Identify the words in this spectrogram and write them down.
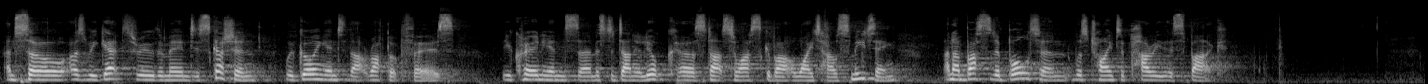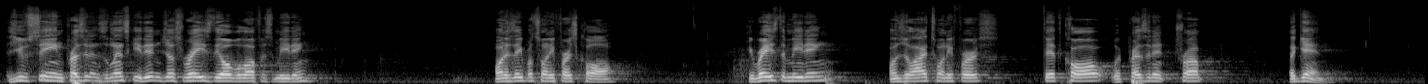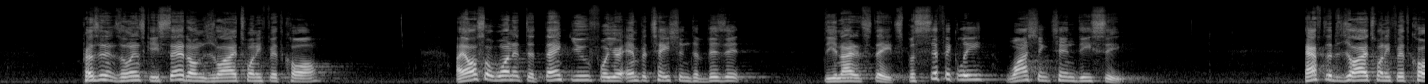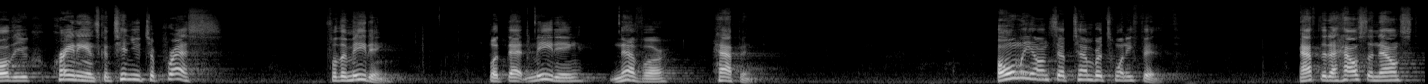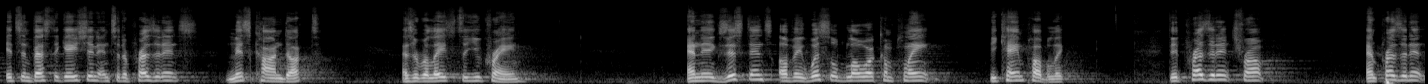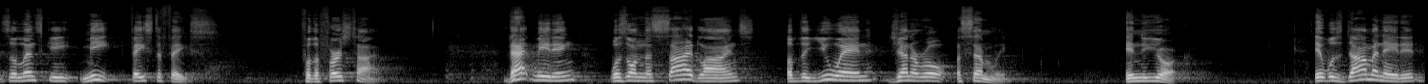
And so, as we get through the main discussion, we're going into that wrap up phase. The Ukrainians, uh, Mr. Danylyuk, uh, starts to ask about a White House meeting, and Ambassador Bolton was trying to parry this back. As you've seen, President Zelensky didn't just raise the Oval Office meeting on his April 21st call, he raised the meeting on July 21st, fifth call with President Trump again. President Zelensky said on the July 25th call, I also wanted to thank you for your invitation to visit the United States, specifically Washington, D.C. After the July 25th call, the Ukrainians continued to press for the meeting, but that meeting never happened. Only on September 25th, after the House announced its investigation into the president's misconduct as it relates to Ukraine, and the existence of a whistleblower complaint became public, did President Trump and President Zelensky meet face to face for the first time. That meeting was on the sidelines of the UN General Assembly in New York. It was dominated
